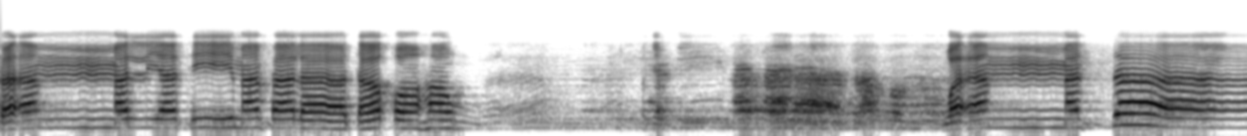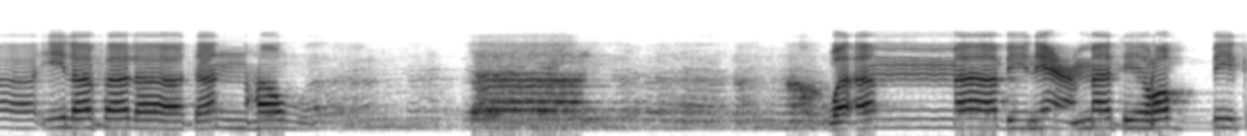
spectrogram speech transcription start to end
فأما اليتيم فلا تقهر. وأما السائل فلا تنهر وأما بنعمة ربك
